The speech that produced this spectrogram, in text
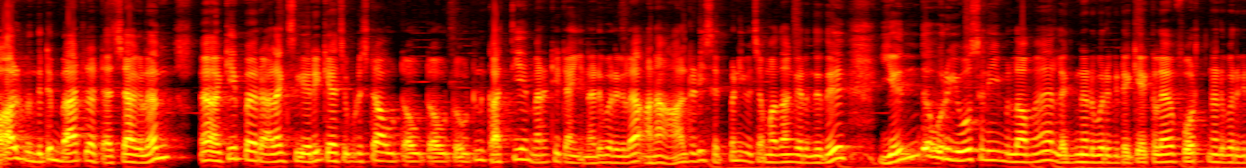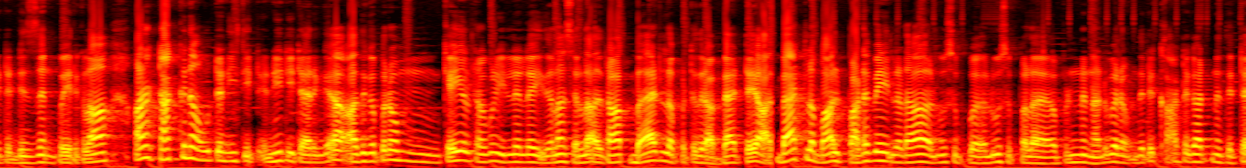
பால் வந்துட்டு பேட்டில் டச் ஆகலை. கீப்பர் அலெக்ஸ் கேரி கேட்ச் பிடிச்சிட்டு அவுட் அவுட் அவுட் அவுட்னு கத்தியே மிரட்டிட்டாங்க நடுவர்களை. ஆனால் ஆல்ரெடி செட் பண்ணி வச்ச மாதிரி தாங்க இருந்தது. எந்த ஒரு யோசனையும் இல்லாமல் லெக் நடுவர்கிட்ட கேட்கல. ஃபோர்த் நடுவர்கிட்ட டிசிஷன் போயிருக்கலாம். ஆனால் டக்குன்னு அவுட்டை நீட்டிட்டு நீட்டிட்டாருங்க. அதுக்கப்புறம் கேஎல் ராகுல் இல்லை இல்லை இதெல்லாம் செல்லாதுடா. பேட்டில் பட்டுதுடா பேட்டு பேட்டில் பால் படவே இல்லைடா. லூசு ப லூசு பல அப்படின்னு நடுவரை வந்துட்டு காட்டு காட்டுன்னு திட்ட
